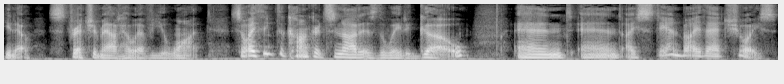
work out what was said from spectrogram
you know stretch them out however you want. So i think the concord sonata is the way to go and and i stand by that choice.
